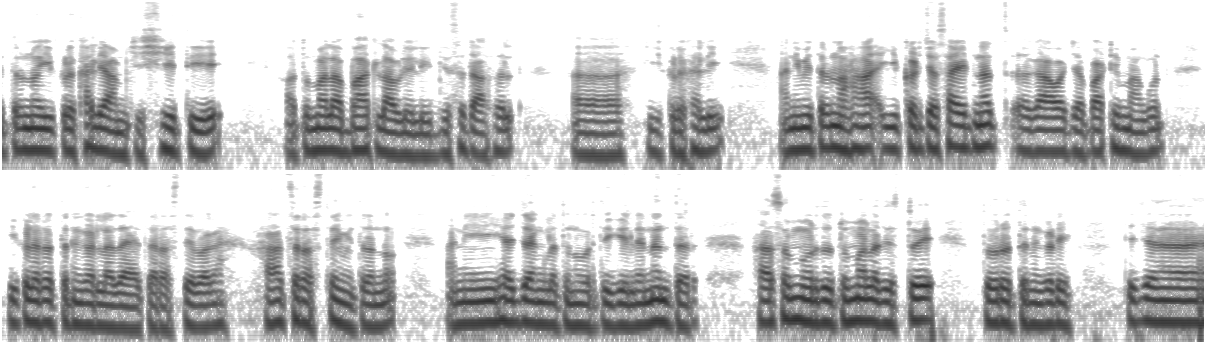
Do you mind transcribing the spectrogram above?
मित्रांनो इकडं खाली आमची शेती आहे. तुम्हाला भात लावलेली दिसत असेल. इकडं खाली. आणि मित्रांनो हा इकडच्या साईडनंच गावाच्या पाठीमागून इकडं रतनगडला जायचा रस्ता आहे बघा. हाच रस्ता आहे मित्रांनो. आणि ह्या जंगलातून वरती गेल्यानंतर हा समोर जो तुम्हाला दिसतोय तो रतनगड आहे. त्याच्या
